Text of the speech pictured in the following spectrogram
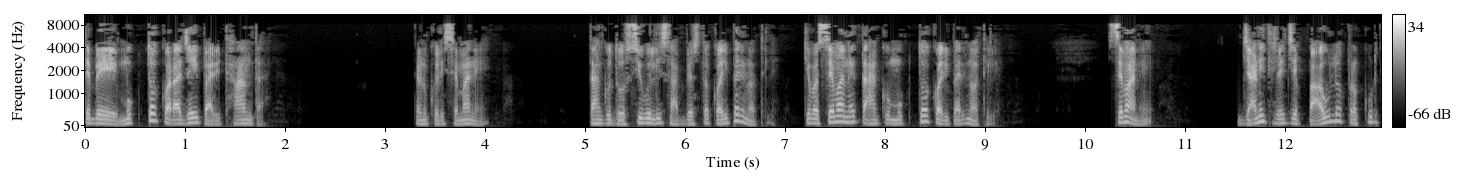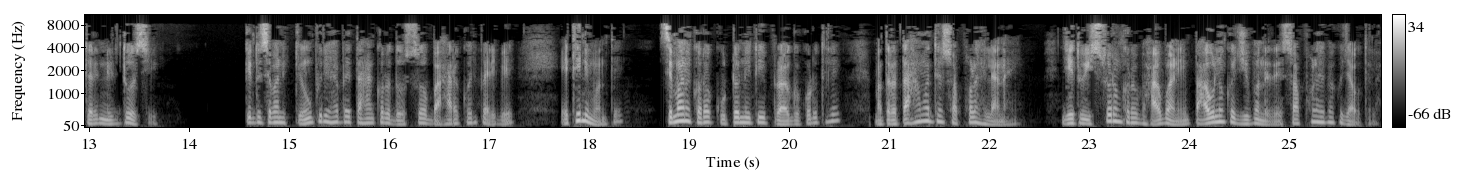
ତେବେ ମୁକ୍ତ କରାଯାଇ ପାରିଥାନ୍ତା। ତେଣୁକରି ସେମାନେ ତାହାଙ୍କୁ ଦୋଷୀ ବୋଲି ସାବ୍ୟସ୍ତ କରିପାରି ନଥିଲେ କେବଳ ସେମାନେ ତାହାଙ୍କୁ ମୁକ୍ତ କରିପାରି ନଥିଲେ। ସେମାନେ ଜାଣିଥିଲେ ଯେ ପାଉଲ ପ୍ରକୃତରେ ନିର୍ଦ୍ଦୋଷୀ କିନ୍ତୁ ସେମାନେ କେଉଁପରି ଭାବେ ତାହାଙ୍କର ଦୋଷ ବାହାର କରିପାରିବେ ଏଥିନିମନ୍ତେ ସେମାନଙ୍କର କୂଟନୀତି ପ୍ରୟୋଗ କରୁଥିଲେ ମାତ୍ର ତାହା ମଧ୍ୟ ସଫଳ ହେଲା ନାହିଁ। ଯେହେତୁ ଈଶ୍ୱରଙ୍କର ଭାବବାଣୀ ପାଉଲଙ୍କ ଜୀବନରେ ସଫଳ ହେବାକୁ ଯାଉଥିଲା।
